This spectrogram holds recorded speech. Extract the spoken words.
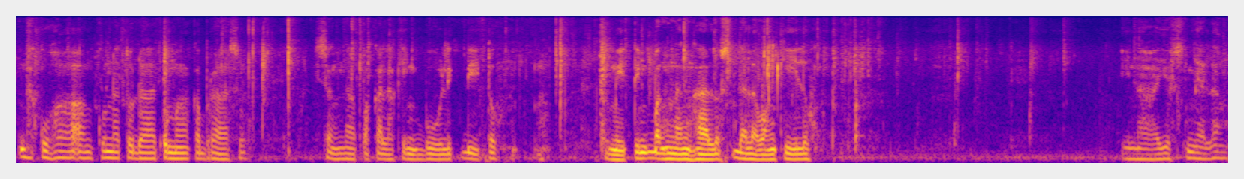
Nakuhaan ko na to dati mga kabraso. Isang napakalaking bulik dito. Tumitimbang ng halos dalawang kilo. Inayos niya lang.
